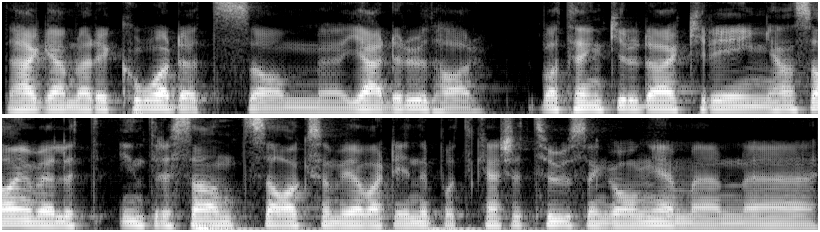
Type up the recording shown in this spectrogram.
Det här gamla rekordet som eh, Gärderud har. Vad tänker du där kring? Han sa en väldigt intressant sak som vi har varit inne på kanske tusen gånger, men eh,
